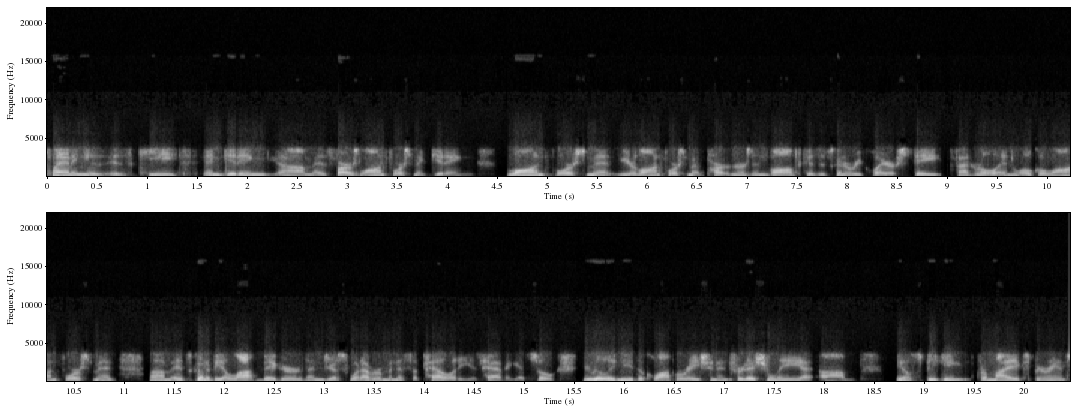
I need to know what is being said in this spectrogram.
planning is, is key and getting, um, as far as law enforcement, getting law enforcement, your law enforcement partners involved because it's going to require state, federal, and local law enforcement. Um, it's going to be a lot bigger than just whatever municipality is having it. So you really need the cooperation. And traditionally, um, you know, speaking from my experience,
